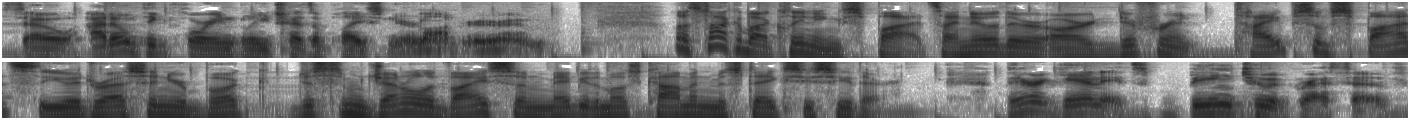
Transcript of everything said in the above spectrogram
So I don't think chlorine bleach has a place in your laundry room. Let's talk about cleaning spots. I know there are different types of spots that you address in your book. Just some general advice and maybe the most common mistakes you see there. There again, it's being too aggressive.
